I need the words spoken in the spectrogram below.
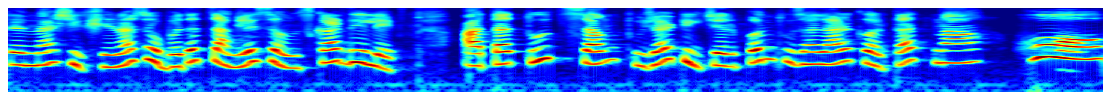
त्यांना शिक्षणासोबतच चांगले संस्कार दिले. आता तूच सांग तुझ्या टीचर पण तुझा लाड करतात ना? हो.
